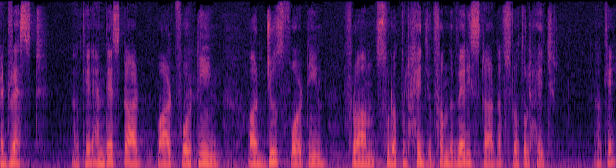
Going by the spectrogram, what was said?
addressed. Okay, and they start part 14 or Juz 14 from Surah Al-Hijr, from the very start of Surah Al-Hijr. Okay,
